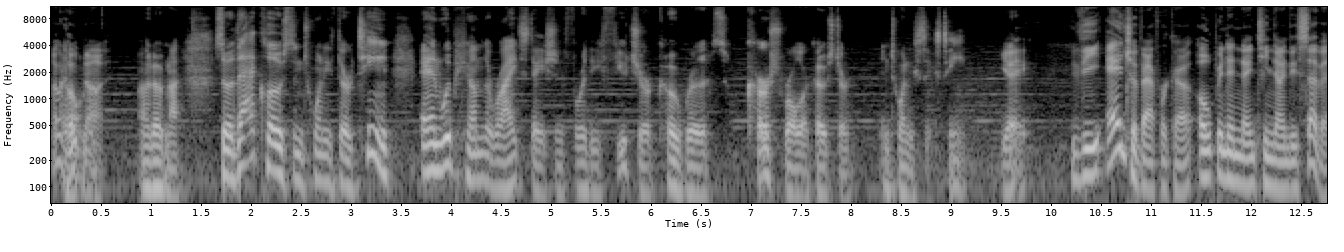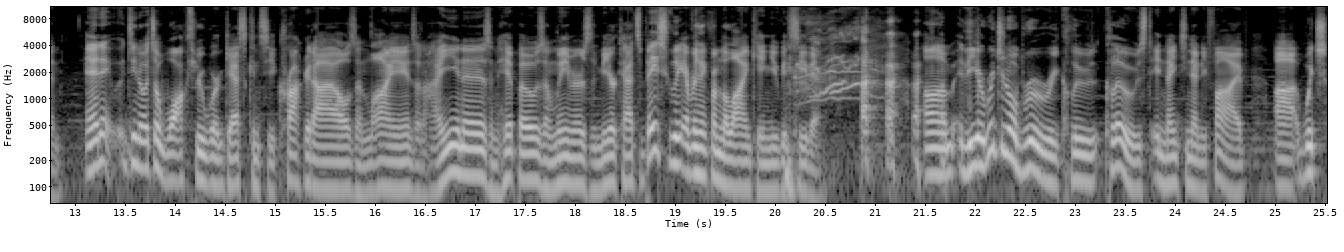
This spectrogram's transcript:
I would I hope know. not. I would hope not. So that closed in 2013 and would become the ride station for the future Cobra's Curse roller coaster in 2016. Yay. The Edge of Africa opened in 1997, and it, you know, it's a walkthrough where guests can see crocodiles and lions and hyenas and hippos and lemurs and meerkats, basically everything from The Lion King you can see there. um, the original brewery clo- closed in 1995, uh, which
